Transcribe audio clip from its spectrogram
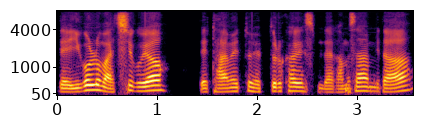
네, 이걸로 마치고요. 네, 다음에 또 뵙도록 하겠습니다. 감사합니다.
